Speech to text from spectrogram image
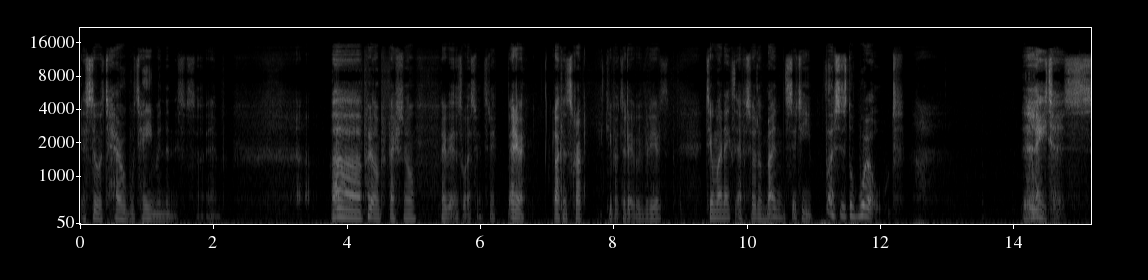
It's still a terrible team, and then just like, yeah. Uh, put it on professional. Maybe that's the worst thing to do. Anyway, like and subscribe. Keep up to date with videos. Till my next episode of Man City versus the World. Laters.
